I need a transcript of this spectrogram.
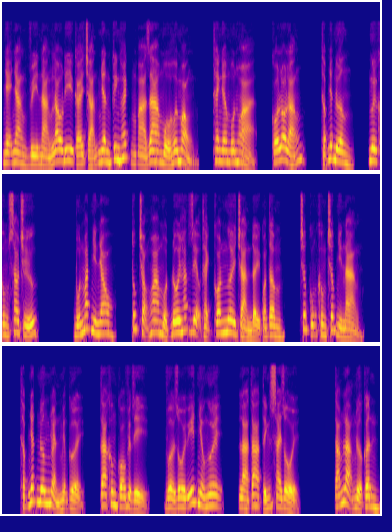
nhẹ nhàng vì nàng lau đi cái chán nhân kinh hách mà ra mồ hôi mỏng, thanh âm ôn hòa, có lo lắng, thập nhất nương, ngươi không sao chứ. Bốn mắt nhìn nhau, túc trọng hoa một đôi hắc rượu thạch con ngươi tràn đầy quan tâm, chớp cũng không chớp nhìn nàng. Thập nhất nương nhuẩn miệng cười, ta không có việc gì, vừa rồi ít nhiều ngươi, là ta tính sai rồi. Tám lạng nửa cân,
